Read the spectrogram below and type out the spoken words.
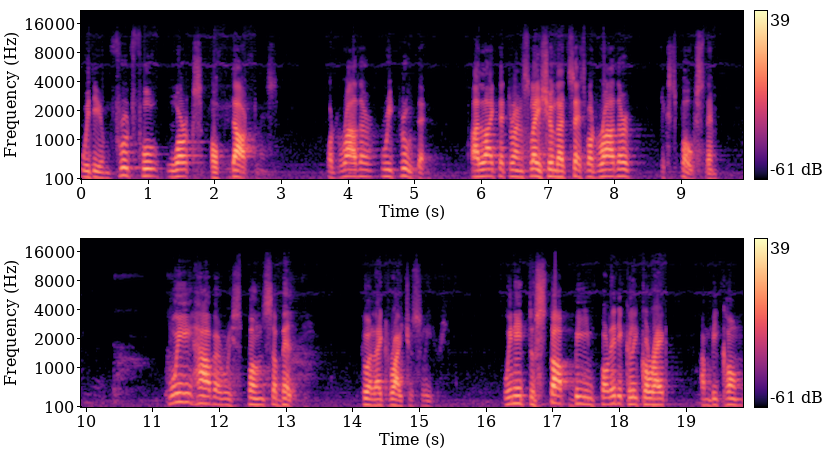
with the unfruitful works of darkness, but rather reprove them." I like the translation that says, "But rather expose them." we have a responsibility to elect righteous leaders. We need to stop being politically correct and become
